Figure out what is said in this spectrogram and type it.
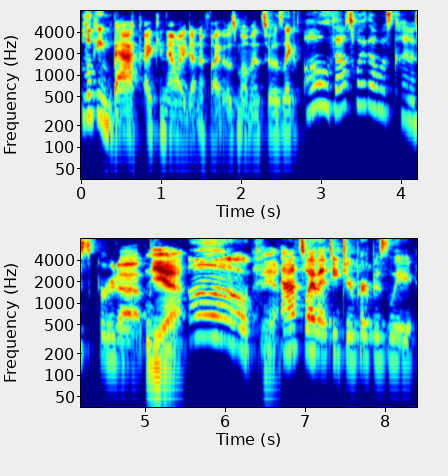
looking back, I can now identify those moments where I was like, oh, that's why that was kind of screwed up. Yeah. Oh, Yeah. that's why that teacher purposely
